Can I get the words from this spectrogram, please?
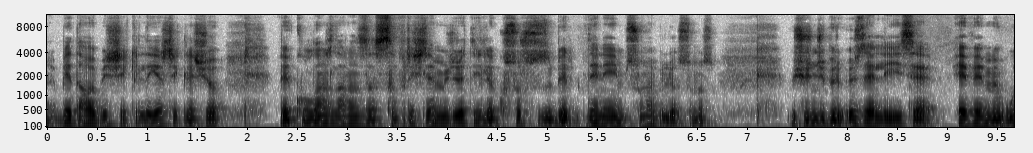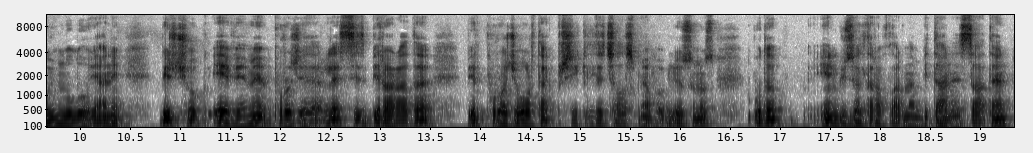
e, bedava bir şekilde gerçekleşiyor ve kullanıcılarınıza sıfır işlem ücretiyle kusursuz bir deneyim sunabiliyorsunuz. Üçüncü bir özelliği ise EVM uyumluluğu yani birçok EVM projelerle siz bir arada bir proje ortak bir şekilde çalışma yapabiliyorsunuz. Bu da en güzel taraflarından bir tanesi zaten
